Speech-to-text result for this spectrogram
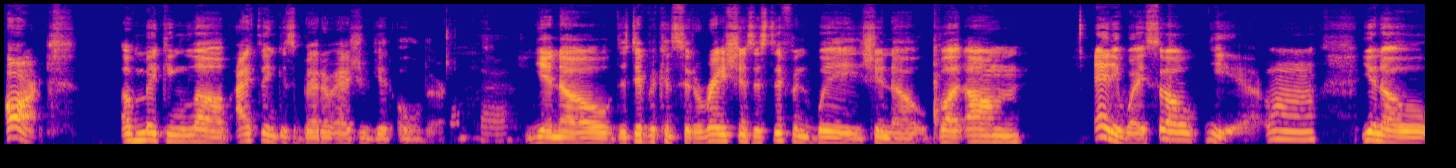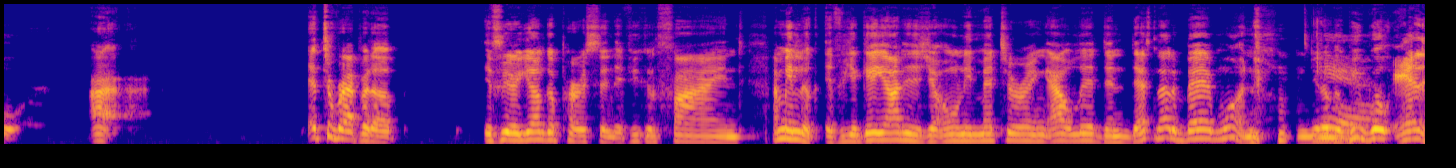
art of making love, I think is better as you get older. Okay. You know, there's different considerations, there's different ways, you know. But um anyway, so yeah, um, you know, I to wrap it up, if you're a younger person, if you can find, I mean, look, if your gay aunt is your only mentoring outlet, then that's not a bad one. you know, yeah. we will an-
